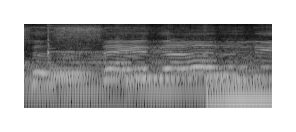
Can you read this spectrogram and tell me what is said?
to say the least,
